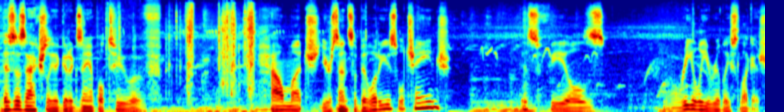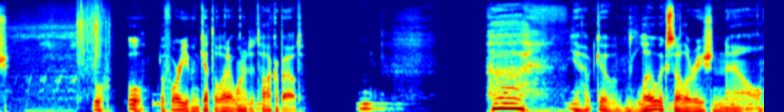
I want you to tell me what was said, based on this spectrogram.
This is actually a good example too of how much your sensibilities will change. This feels really, really sluggish. Ooh, ooh, before I even get to what I wanted to talk about. yeah, I would go low acceleration now.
